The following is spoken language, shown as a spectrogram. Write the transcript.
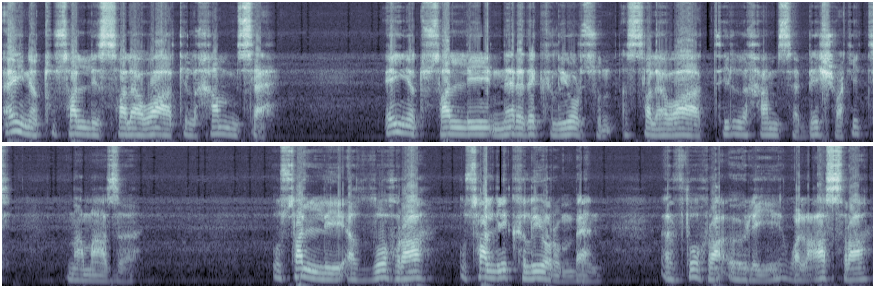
Eyne tusalli salavatil hamse. Eyne tusalli, nerede kılıyorsun? Salavatil hamse, beş vakit namazı. Usalli el-zuhra, usalli kılıyorum ben. El-zuhra öğleyi, vel asra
